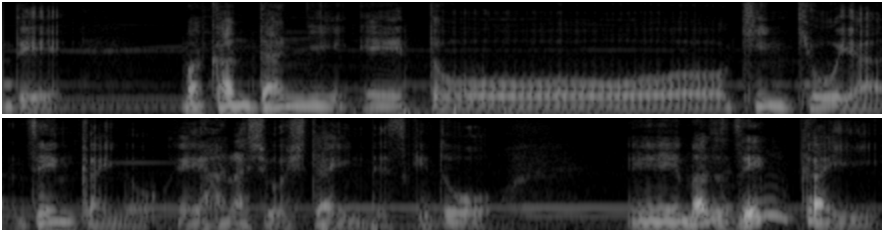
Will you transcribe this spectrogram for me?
で、まあ簡単に、えっ、ー、と、近況や前回の、えー、話をしたいんですけど、えー、まず前回、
